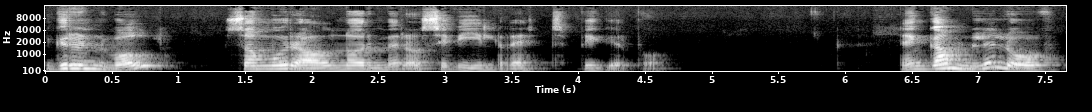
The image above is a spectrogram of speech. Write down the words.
grunnvoll som moralnormer og sivil rett bygger på. Den gamle lov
